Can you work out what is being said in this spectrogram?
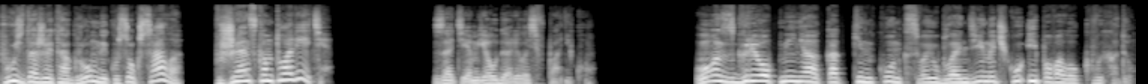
Пусть даже это огромный кусок сала в женском туалете! Затем я ударилась в панику. Он сгреб меня, как Кинг-Конг, свою блондиночку и поволок к выходу.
